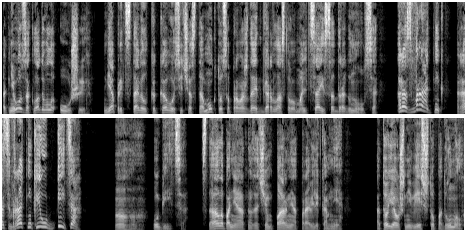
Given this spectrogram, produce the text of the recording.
От него закладывало уши. Я представил, каково сейчас тому, кто сопровождает горластого мальца, и содрогнулся. «Развратник! Развратник и убийца!» «Ага, убийца. Стало понятно, зачем парня отправили ко мне. А то я уж не весь что подумал».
